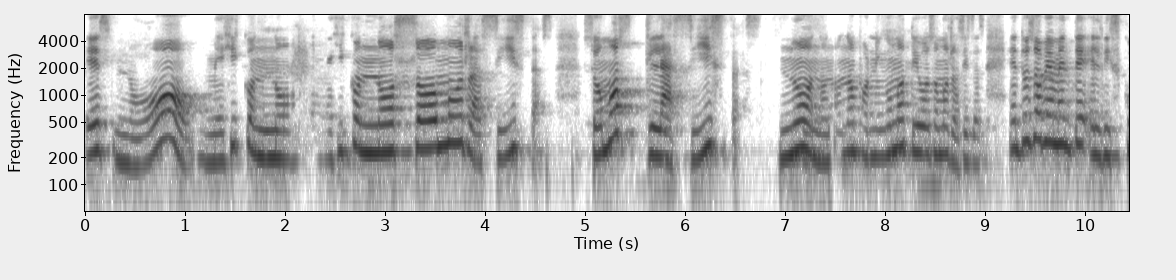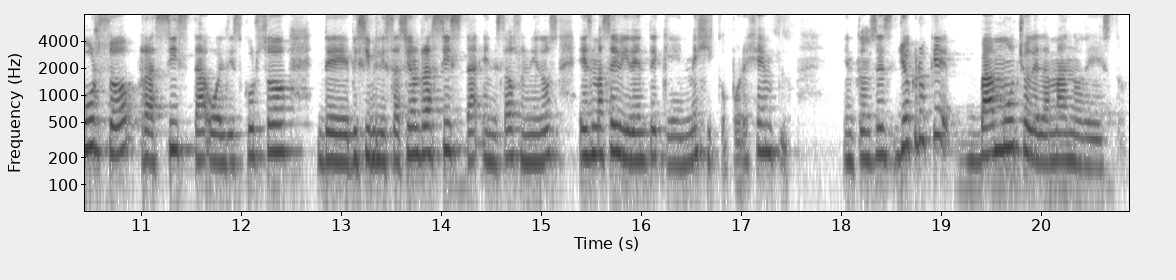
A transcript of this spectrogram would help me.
es, no, México no, México no somos racistas, somos clasistas. No, no, no, no, por ningún motivo somos racistas. Entonces, obviamente, el discurso racista o el discurso de visibilización racista en Estados Unidos es más evidente que en México, por ejemplo. Entonces, yo creo que va mucho de la mano de esto.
